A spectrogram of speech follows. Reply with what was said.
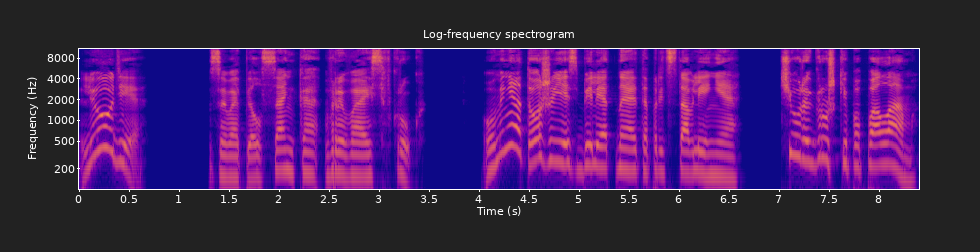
люди!» — завопил Санька, врываясь в круг. «У меня тоже есть билет на это представление. Чур игрушки пополам!»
